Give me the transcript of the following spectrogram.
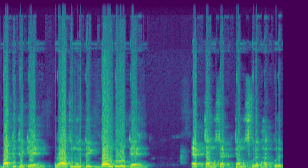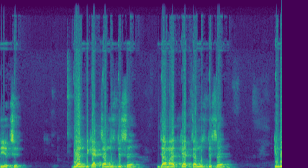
বাটি থেকে রাজনৈতিক দলগুলোকে এক চামচ এক চামচ করে ভাগ করে দিয়েছে। বিএনপিকে এক চামচ দিছে, জামায়াতকে এক চামচ দিছে, কিন্তু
